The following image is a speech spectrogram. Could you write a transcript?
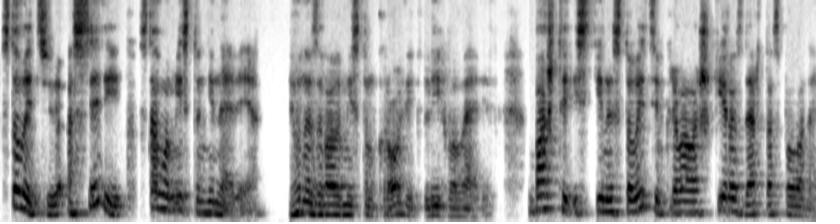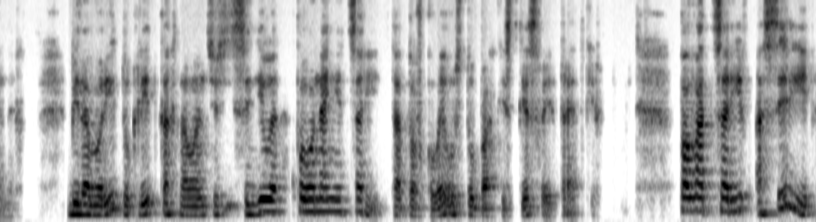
Столицею Асирії стало місто Ніневія. Його називали містом крові, лігва левів. Башти і стіни столиці вкривала шкіра здерта з полонених. Біля воріт у клітках на ланцюзі сиділи полонені царі та товкли у ступах кістки своїх предків. Палац царів Асирії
